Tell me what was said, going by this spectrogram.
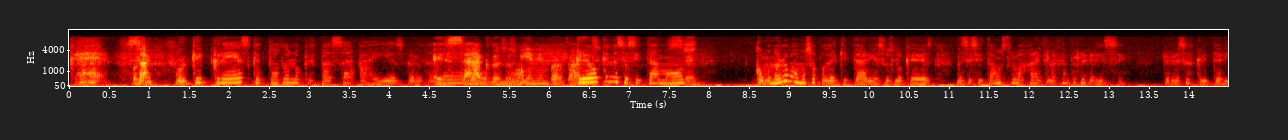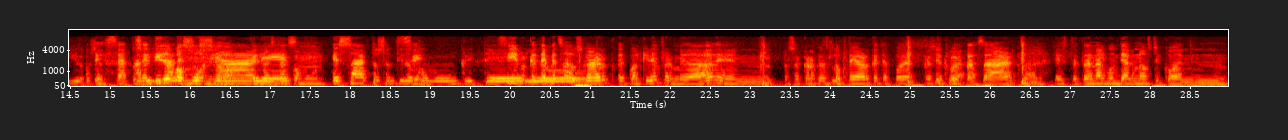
qué? O sea, ¿por qué crees que todo lo que pasa ahí es verdad? Exacto, eso es bien importante. Creo que necesitamos, como no lo vamos a poder quitar y eso es lo que es, necesitamos trabajar en que la gente regrese regresa al criterio, o sea, exacto, sentido común, sociales, común. Exacto, sentido común, criterio. Sí, porque te empiezas a buscar eh, cualquier enfermedad en, o sea, creo que es lo peor que te puede que te puede pasar. Este te dan algún diagnóstico en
